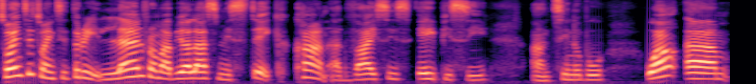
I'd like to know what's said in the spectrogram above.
2023 Learn from Abiola's mistake. CAN advises APC and Tinubu. Well, um,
